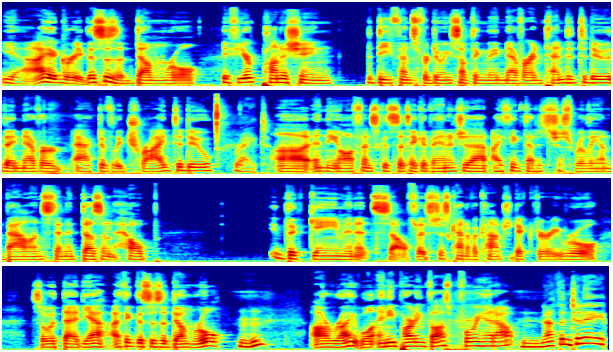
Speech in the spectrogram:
Yeah, I agree. This is a dumb rule. If you're punishing the defense for doing something they never intended to do, they never actively tried to do, right? Uh, and the offense gets to take advantage of that. I think that it's just really unbalanced, and it doesn't help the game in itself. It's just kind of a contradictory rule. So with that, yeah, I think this is a dumb rule. Mm-hmm. All right. Well, any parting thoughts before we head out? Nothing today.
